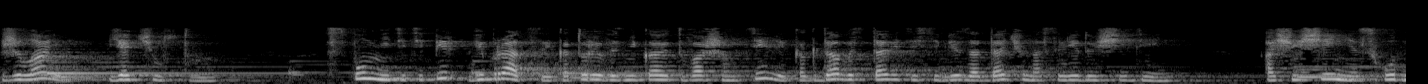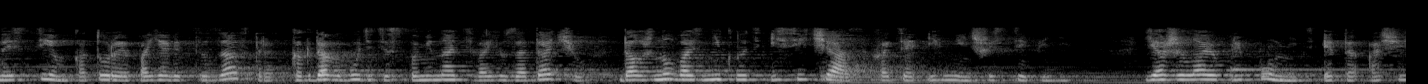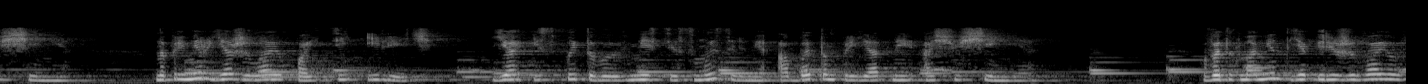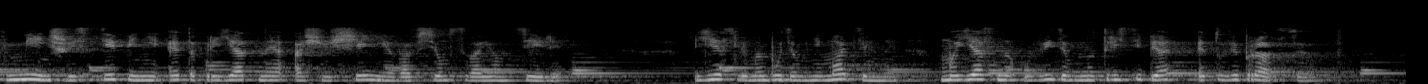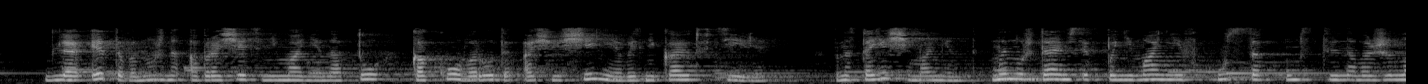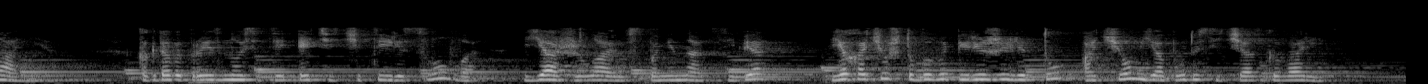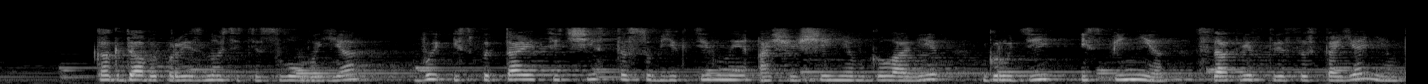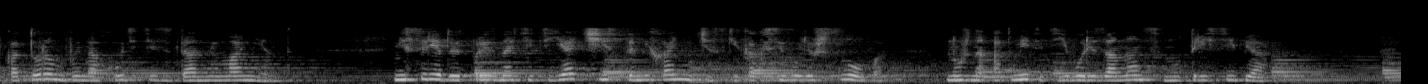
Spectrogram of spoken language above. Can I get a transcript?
Желаю — я чувствую, Вспомните теперь вибрации, которые возникают в вашем теле, когда вы ставите себе задачу на следующий день. Ощущение, сходное с тем, которое появится завтра, когда вы будете вспоминать свою задачу, должно возникнуть и сейчас, хотя и в меньшей степени. Я желаю припомнить это ощущение. Например, я желаю пойти и лечь я испытываю вместе с мыслями об этом приятные ощущения. В этот момент я переживаю в меньшей степени это приятное ощущение во всем своем теле. Если мы будем внимательны, мы ясно увидим внутри себя эту вибрацию. Для этого нужно обращать внимание на то, какого рода ощущения возникают в теле. В настоящий момент мы нуждаемся в понимании вкуса умственного желания. Когда вы произносите эти четыре слова «Я желаю вспоминать себя», я хочу, чтобы вы пережили то, о чем я буду сейчас говорить. Когда вы произносите слово «я», вы испытаете чисто субъективные ощущения в голове, груди и спине в соответствии с состоянием, в котором вы находитесь в данный момент. Не следует произносить «я» чисто механически, как всего лишь слово. Нужно отметить его резонанс внутри себя.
